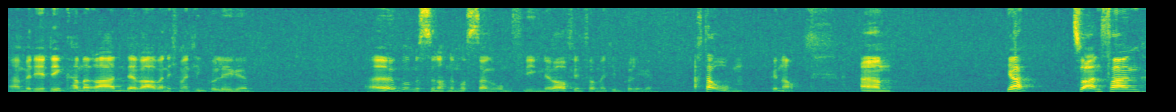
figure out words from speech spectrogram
Da haben wir hier den Kameraden, der war aber nicht mein Teamkollege. Irgendwo müsste noch eine Mustang rumfliegen, der war auf jeden Fall mein Teamkollege. Ach, da oben, genau. Ähm, ja, zu Anfang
